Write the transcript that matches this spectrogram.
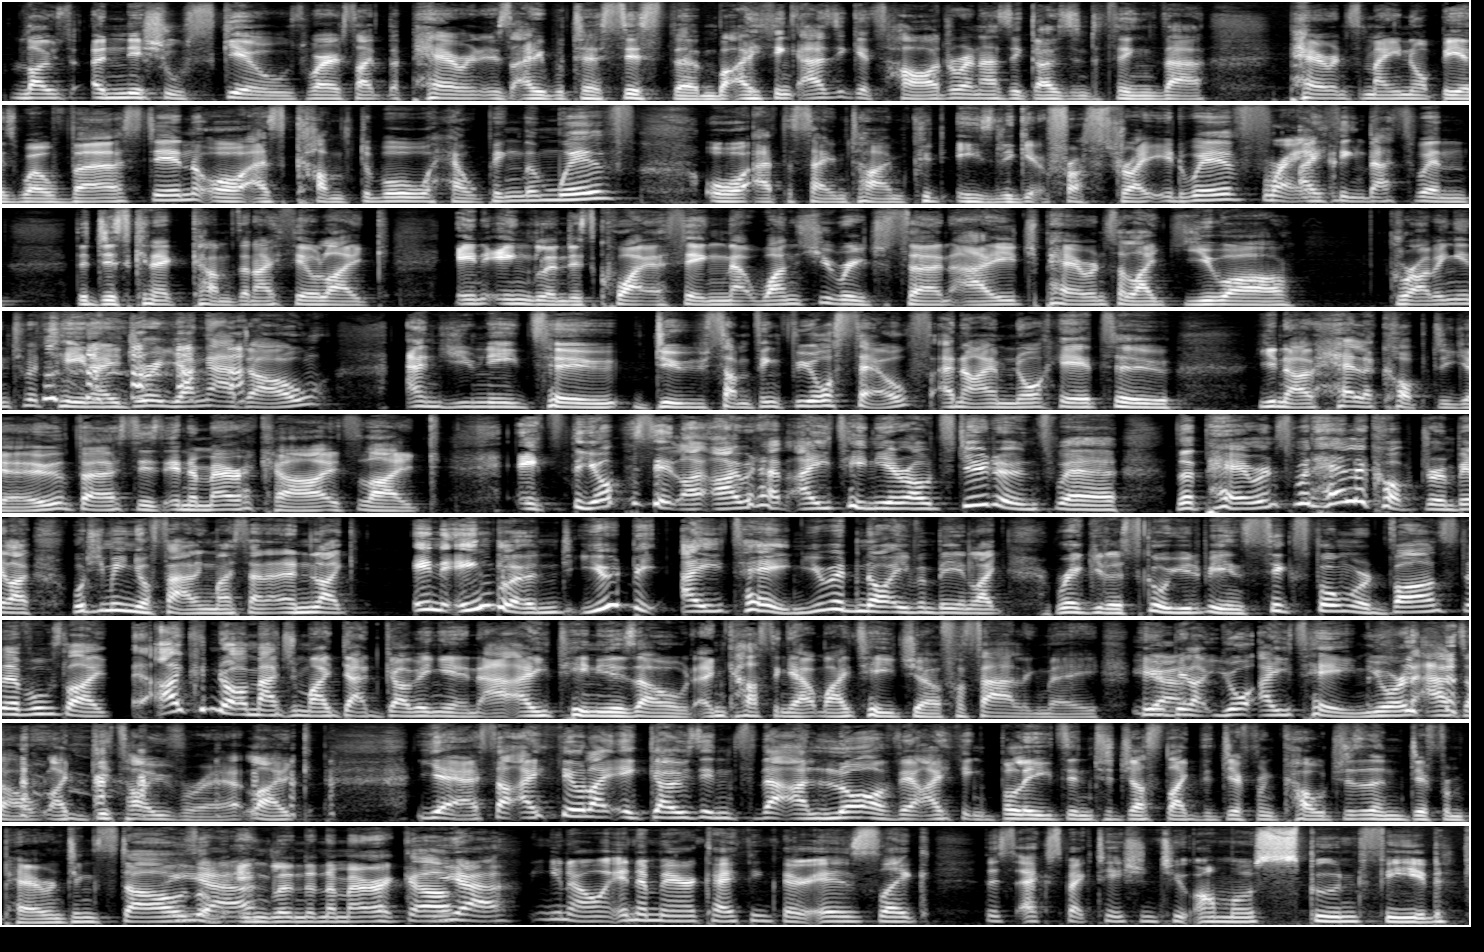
those initial skills where it's like the parent is able to assist them. But I think as it gets harder and as it goes into things that parents may not be as well versed in or as comfortable helping them with, or at the same time could easily get frustrated with, Right. I think that's when the disconnect comes. And I feel like in England, it's quite a thing that once you reach a certain age, parents are like, you are growing into a teenager, a young adult, and you need to do something for yourself. And I'm not here to, you know, helicopter you. Versus in America, it's like, it's the opposite. Like, I would have 18 year old students where the parents would helicopter and be like, what do you mean you're failing my son? And like, in England, you'd be 18. You would not even be in like regular school. You'd be in sixth form or advanced levels. Like, I could not imagine my dad going in at 18 years old and cussing out my teacher for failing me. He would be like, You're 18. You're an adult. like, get over it. Like, yeah. So I feel like it goes into that. A lot of it, I think, bleeds into just like the different cultures and different parenting styles Yeah. of England and America. yeah. You know, in America, I think there is like this expectation to almost spoon feed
